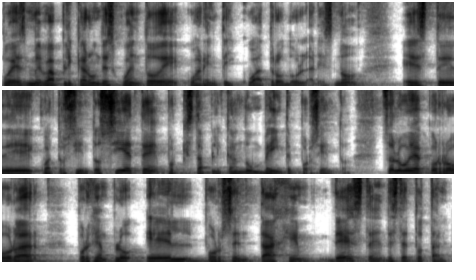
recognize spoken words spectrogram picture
pues me va a aplicar un descuento de 44 dólares, ¿no? Este de 407 porque está aplicando un 20%. Solo voy a corroborar, por ejemplo, el porcentaje de este, de este total.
